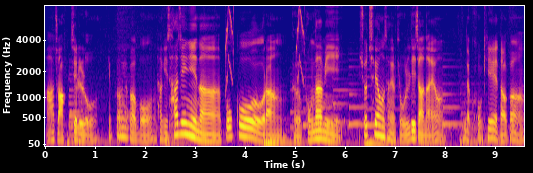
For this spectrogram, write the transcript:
아주 악질로. 히브미가 뭐 자기 사진이나 뿌꾸랑 그 봉남이 쇼츠 영상 이렇게 올리잖아요. 근데 거기에다가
